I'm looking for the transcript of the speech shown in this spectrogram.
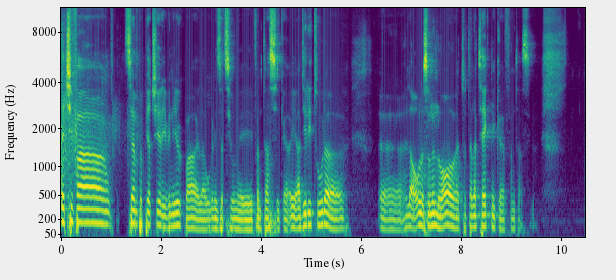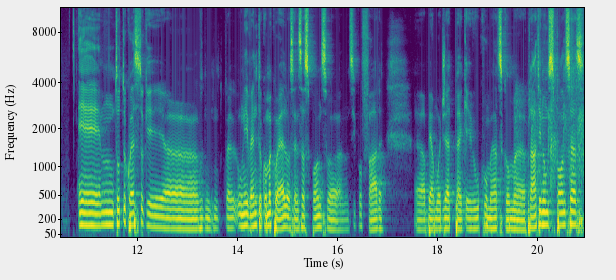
e ci fa sempre piacere venire qua, l'organizzazione è fantastica e addirittura eh, le aule sono nuove, tutta la tecnica è fantastica. E mm, tutto questo che uh, un evento come quello senza sponsor non si può fare. Uh, abbiamo Jetpack e WooCommerce come Platinum sponsors.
